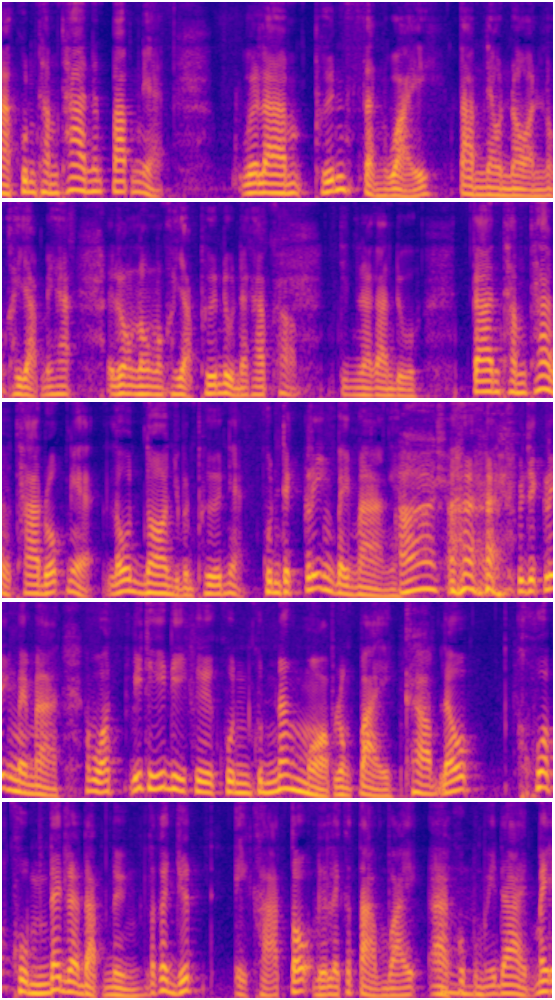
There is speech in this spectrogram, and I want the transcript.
หากคุณทำท่านั้นปั๊บเนี่ย เวลาพื้นสั่นไหวตามแนวนอนลองขยับไหมฮะลองลองลองขยับพื้นดูนะครับครับจินตนาการดู การทำท่าแบบทารกเนี่ยแล้วนอนอยู่บนพื้นเนี่ยคุณจะกลิ้งไปมาไงอ่าใช่คุณจะกลิ้งไปมาเขาบอกว่าวิธีที่ดีคือคุณคุณนั่งหมอบลงไปครับแล้วควบคุมได้ระดับหนึ่ง แล้วก็ยึด ไอ้ขาโต๊ะหรืออะไรก็ตามไว้อ่าควบคุมให้ได้ไม่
